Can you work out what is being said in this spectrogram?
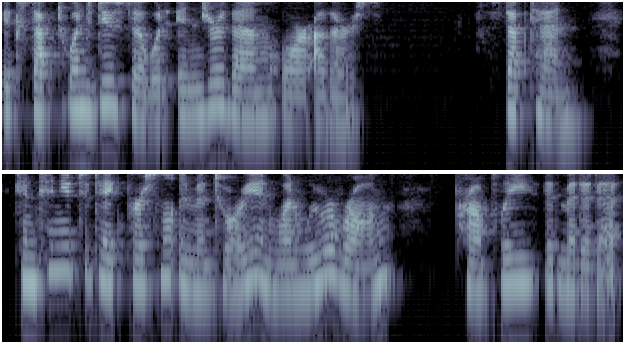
except when to do so would injure them or others. Step 10, continued to take personal inventory and when we were wrong, promptly admitted it.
